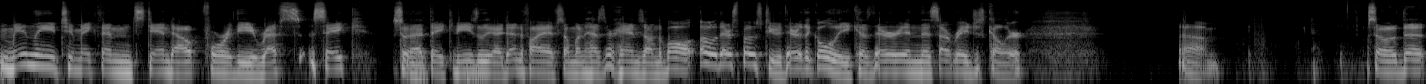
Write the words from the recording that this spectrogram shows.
mainly to make them stand out for the refs' sake, so that they can easily identify if someone has their hands on the ball. Oh, they're supposed to. They're the goalie because they're in this outrageous color. Um, so the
